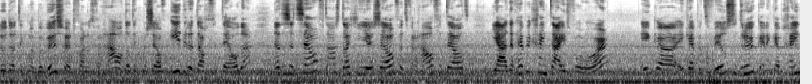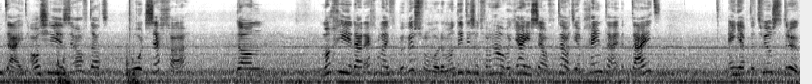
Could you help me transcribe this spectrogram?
doordat ik me bewust werd van het verhaal dat ik mezelf iedere dag vertelde. Dat is hetzelfde als dat je jezelf het verhaal vertelt. Ja, daar heb ik geen tijd voor hoor. Ik, uh, ik heb het veel te druk en ik heb geen tijd. Als je jezelf dat hoort zeggen, dan mag je je daar echt wel even bewust van worden. Want dit is het verhaal wat jij jezelf vertelt. Je hebt geen tijd en je hebt het veel te druk.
